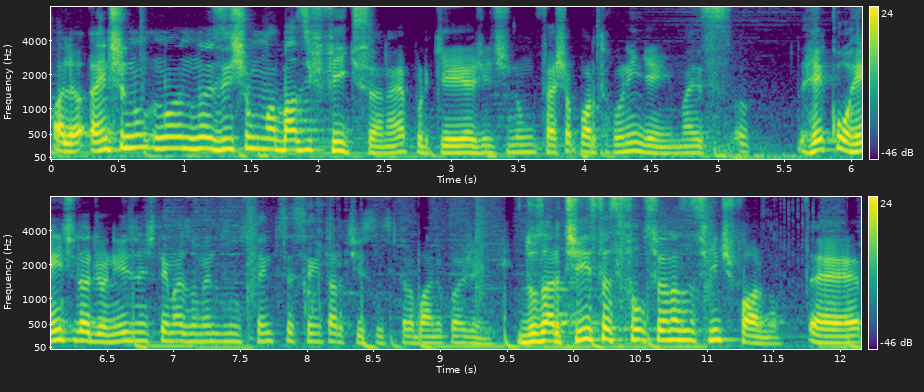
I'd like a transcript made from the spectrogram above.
Olha, a gente não, não, não, existe uma base fixa, né? Porque a gente não fecha a porta com ninguém, mas recorrente da Dionísio, a gente tem mais ou menos uns 160 artistas que trabalham com a gente. Dos artistas, funciona da seguinte forma: é,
